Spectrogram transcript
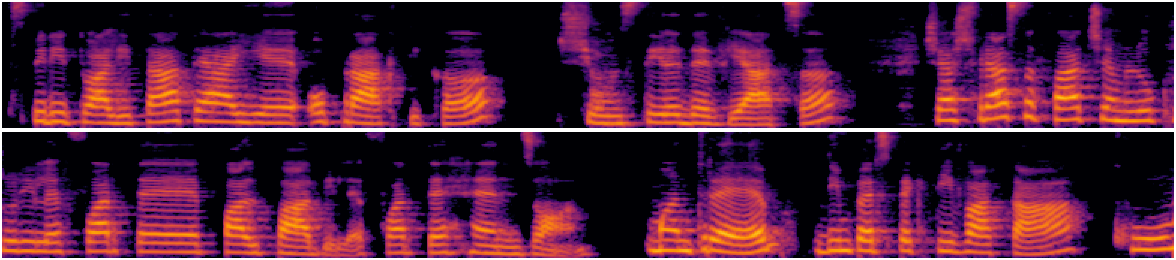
spiritualitatea e o practică și un stil de viață și aș vrea să facem lucrurile foarte palpabile, foarte hands-on. Mă întreb, din perspectiva ta, cum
